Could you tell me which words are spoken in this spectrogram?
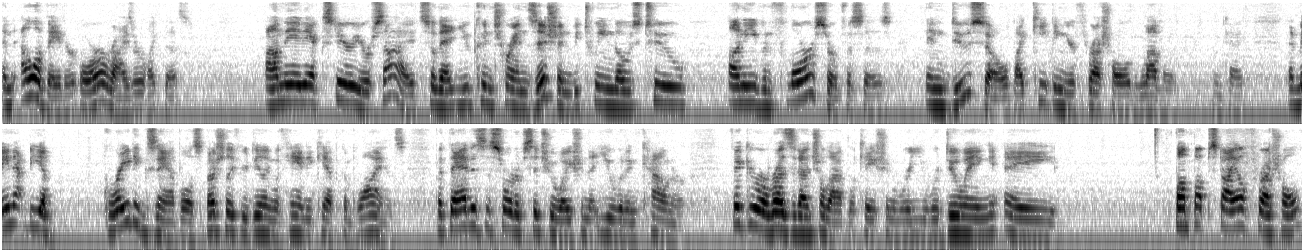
an elevator or a riser like this on the exterior side so that you can transition between those two uneven floor surfaces and do so by keeping your threshold level. Okay, that may not be a great example, especially if you're dealing with handicap compliance, but that is the sort of situation that you would encounter. Figure a residential application where you were doing a bump up style threshold,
